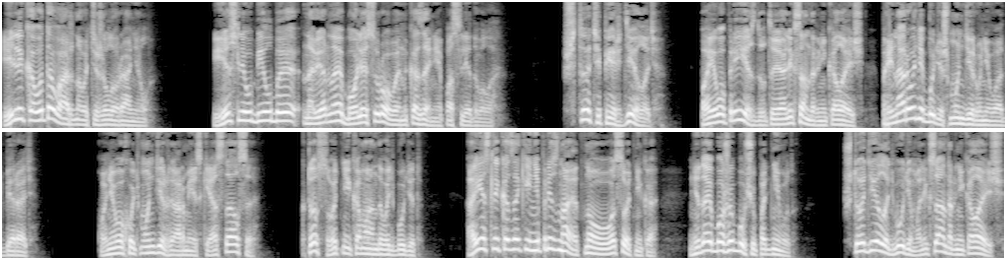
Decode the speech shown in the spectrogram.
Или кого-то важного тяжело ранил. Если убил бы, наверное, более суровое наказание последовало. Что теперь делать? По его приезду ты, Александр Николаевич, при народе будешь мундир у него отбирать? У него хоть мундир армейский остался? Кто сотней командовать будет? А если казаки не признают нового сотника? Не дай Боже, бучу поднимут. Что делать будем, Александр Николаевич?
